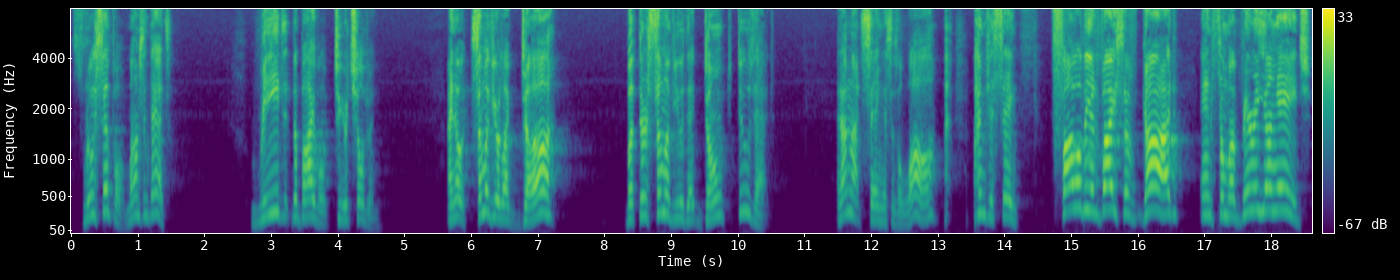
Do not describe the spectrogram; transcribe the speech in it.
It's really simple, moms and dads. Read the Bible to your children. I know some of you are like, duh, but there's some of you that don't do that. And I'm not saying this is a law, I'm just saying follow the advice of God and from a very young age,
